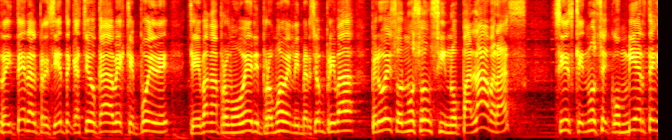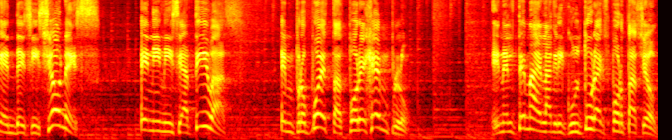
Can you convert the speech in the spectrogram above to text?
reitera el presidente Castillo cada vez que puede que van a promover y promueven la inversión privada, pero eso no son sino palabras si es que no se convierten en decisiones, en iniciativas, en propuestas. Por ejemplo, en el tema de la agricultura exportación.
